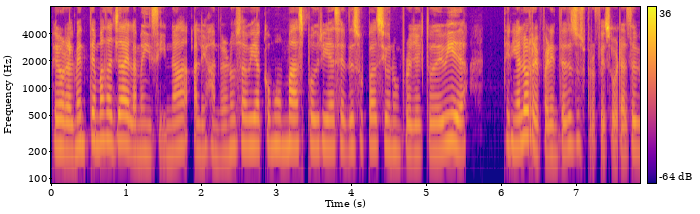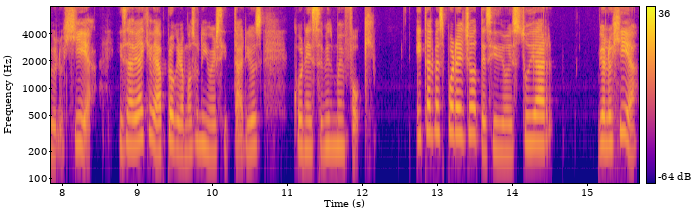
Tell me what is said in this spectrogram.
pero realmente más allá de la medicina, Alejandra no sabía cómo más podría ser de su pasión un proyecto de vida, tenía los referentes de sus profesoras de biología y sabía que había programas universitarios con ese mismo enfoque. Y tal vez por ello decidió estudiar biología,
